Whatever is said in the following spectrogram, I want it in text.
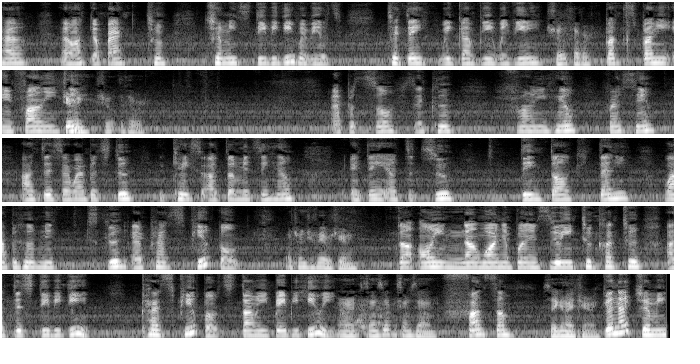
Hello, and welcome back to Jimmy's DVD reviews. Today we gonna be reviewing Show the cover. Bugs Bunny and Funny Jimmy, show the cover. episode include Funny Hill, First Hill, I just a rabbit stew, in case of the missing hill, a day of the zoo, Ding Dong Daddy, Robin Hood Makes Good, and Pest Pupil. Which one's your favorite, Jeremy? The only non-Warner Brothers three to come to on this DVD. Pest Pupil, starring Baby Huey. Alright, thumbs up or thumbs down? Fun some. Say goodnight, Jeremy. Good night, Jimmy.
